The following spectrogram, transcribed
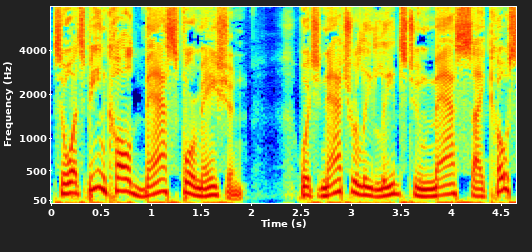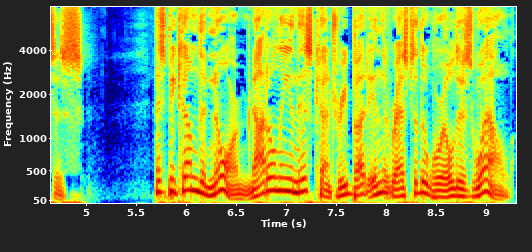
So, what's being called mass formation, which naturally leads to mass psychosis, has become the norm, not only in this country, but in the rest of the world as well.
